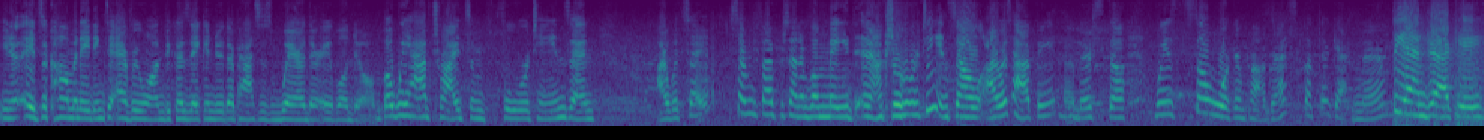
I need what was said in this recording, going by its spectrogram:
you know, it's accommodating to everyone because they can do their passes where they're able to do them. But we have tried some full routines and I would say 75% of them made an actual routine. So I was happy. They're still, we're still work in progress, but they're getting there. The end, Jackie.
